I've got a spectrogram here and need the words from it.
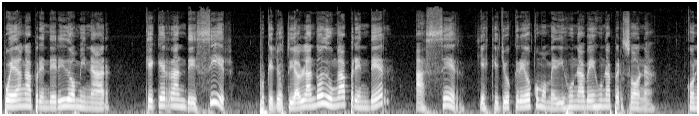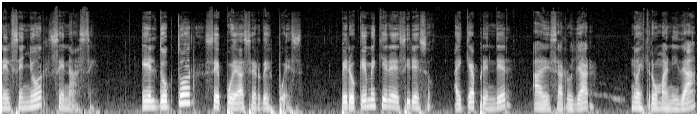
puedan aprender y dominar, ¿qué querrán decir? Porque yo estoy hablando de un aprender a ser. Y es que yo creo, como me dijo una vez una persona, con el Señor se nace. El doctor se puede hacer después. Pero ¿qué me quiere decir eso? Hay que aprender a desarrollar nuestra humanidad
